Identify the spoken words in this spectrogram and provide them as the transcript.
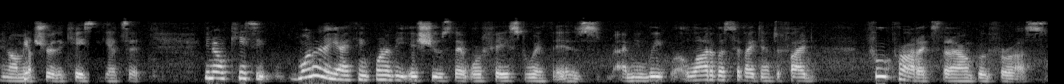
and I'll make yep. sure that Casey gets it. You know, Casey, one of the, I think one of the issues that we're faced with is, I mean, we, a lot of us have identified food products that aren't good for us,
